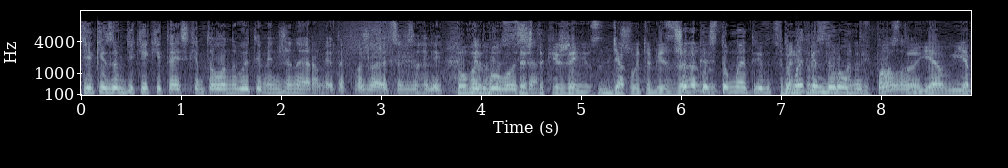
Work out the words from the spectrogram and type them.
Тільки завдяки китайським талановитим інженерам, я так вважаю, це взагалі відбулося. все ж таки, Женю. Дякую тобі за Що таке 100 метрів? 100 метрів дороги прислухати впало. Просто я, я,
